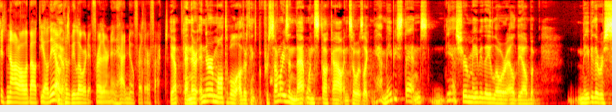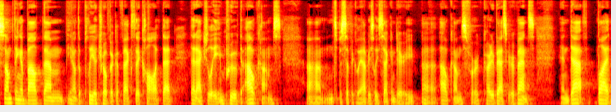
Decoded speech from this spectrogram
It's not all about the LDL because we lowered it further and it had no further effect. Yep, and there and there are multiple other things, but for some reason that one stuck out, and so it was like, yeah, maybe statins, yeah, sure, maybe they lower LDL, but maybe there was something about them, you know, the pleiotropic effects they call it, that that actually improved outcomes, um, specifically, obviously, secondary uh, outcomes for cardiovascular events and death. But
